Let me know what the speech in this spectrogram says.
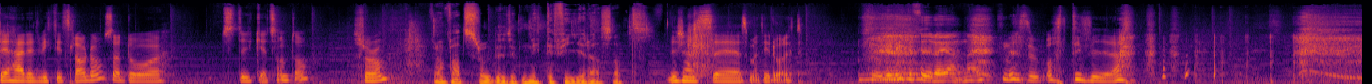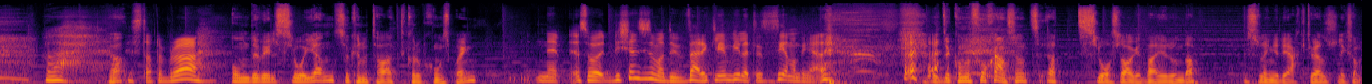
det här är ett viktigt slag då, så då stryker jag ett sånt då. Slår dem. Framförallt slog du typ 94 så att... Det känns eh, som att det är dåligt. Slog du 94 igen? Nej. Jag slog 84. ah, Ja. det startar bra. Om du vill slå igen så kan du ta ett korruptionspoäng. Nej, alltså, det känns ju som att du verkligen vill att jag ska se någonting här. Du kommer få chansen att, att slå slaget varje runda. Så länge det är aktuellt. Liksom.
